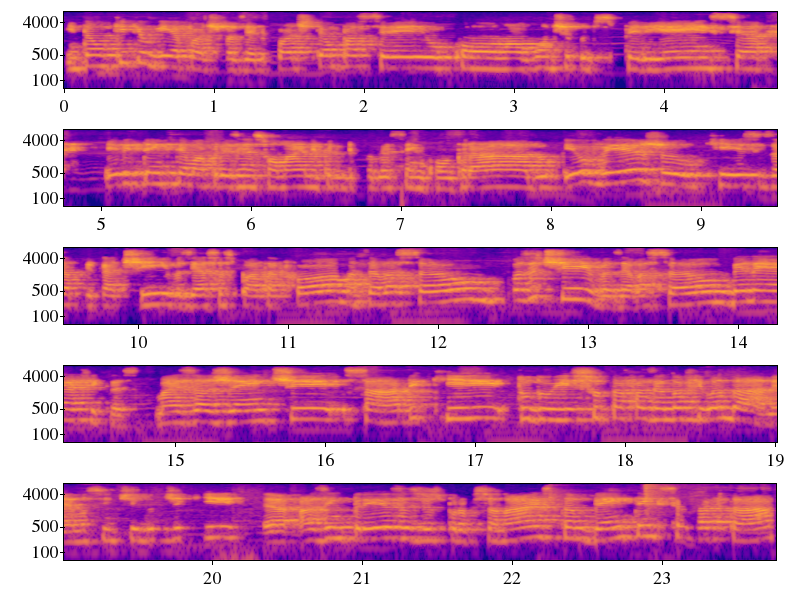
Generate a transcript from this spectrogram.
Então, o que, que o guia pode fazer? Ele pode ter um passeio com algum tipo de experiência, ele tem que ter uma presença online para ele poder ser encontrado. Eu vejo que esses aplicativos e essas plataformas, elas são positivas, elas são benéficas, mas a gente sabe que tudo isso está fazendo a fila andar né? No sentido de que é, as empresas e os profissionais também têm que se adaptar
